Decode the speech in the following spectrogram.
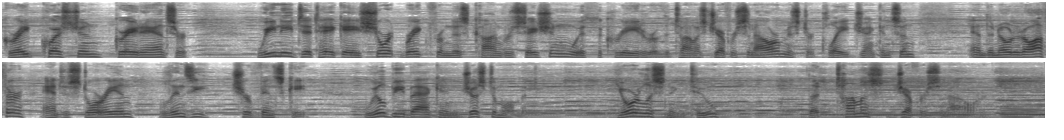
Great question, great answer. We need to take a short break from this conversation with the creator of the Thomas Jefferson Hour, Mr. Clay Jenkinson and the noted author and historian Lindsay Chervinsky. We'll be back in just a moment. You're listening to the Thomas Jefferson Hour.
